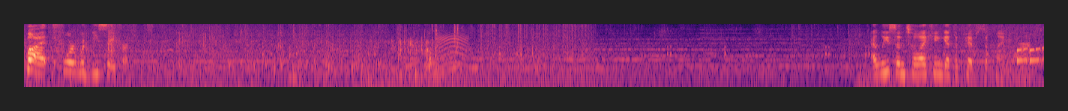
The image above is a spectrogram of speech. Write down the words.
But 4 would be safer. At least until I can get the pips to plant more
